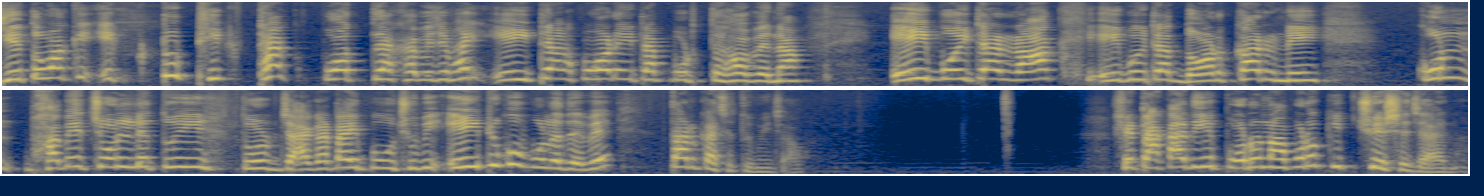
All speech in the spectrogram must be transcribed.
যে তোমাকে একটু ঠিকঠাক পথ দেখাবে যে, ভাই, এইটা পর এটা পড়তে হবে না। এই বইটা রাখ, এই বইটার দরকার নেই। কোনভাবে চললে তুই তোর জায়গাটায় পৌঁছবি এইটুকু বলে দেবে, তার কাছে তুমি যাও। সে টাকা দিয়ে পড়ো না পড়ো, কিচ্ছু এসে যায় না।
